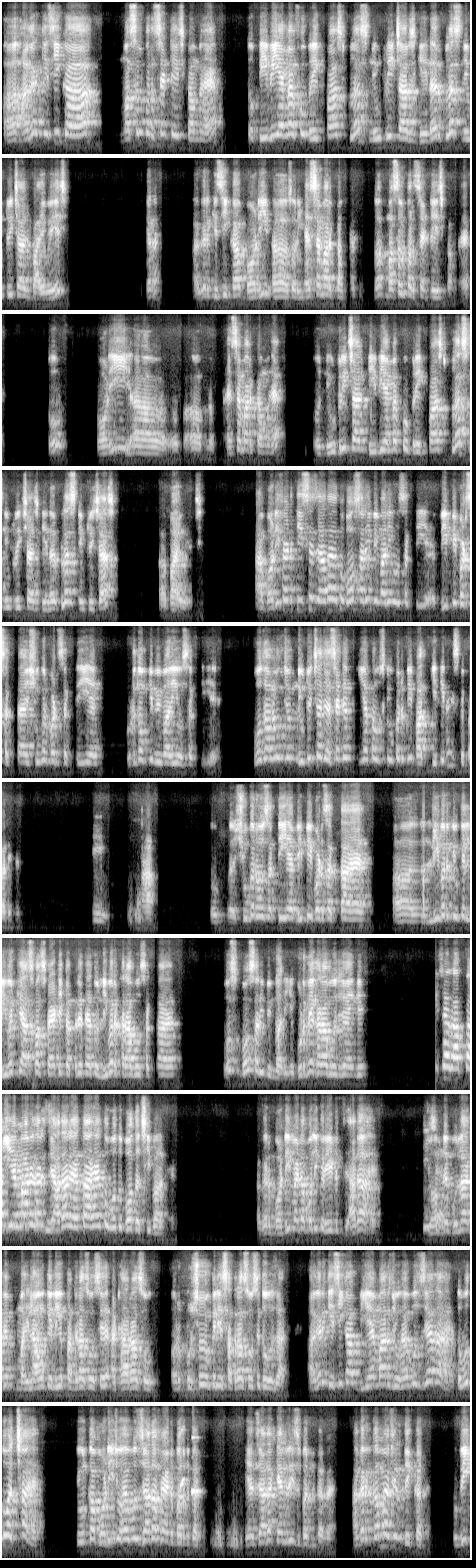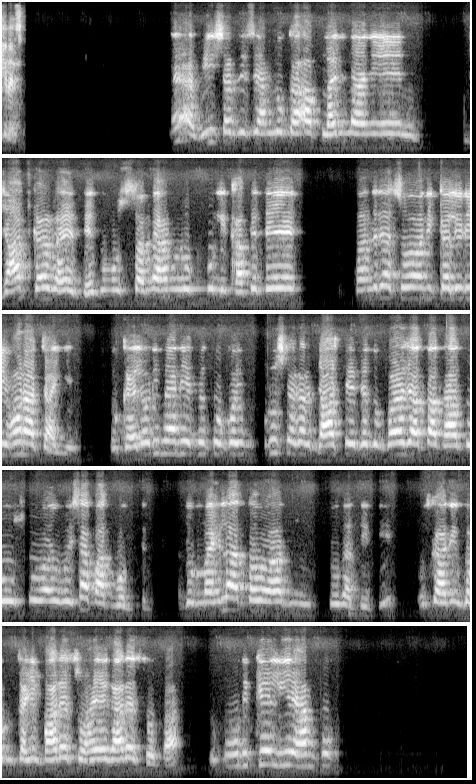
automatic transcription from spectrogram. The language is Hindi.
अगर किसी का मसल परसेंटेज कम है तो PBMF breakfast plus nutri charge gainer plus nutri charge बायोवेज है ना? अगर किसी का बॉडी सॉरी एसएमआर कम है मसल परसेंटेज कम है तो बॉडी एसएमआर कम है तो nutri charge PBMF breakfast plus nutri charge gainer plus nutri charge बायोवेज body fat तीस से ज़्यादा है तो बहुत सारी बीमारी हो सकती है। बीपी बढ़ सकता है शुगर बढ़ सकती है घुटनों की बीमारी हो सकती है। वो तो हम लोग जब न्यूट्री चार्ज एसिड किया था उसके ऊपर भी बात की थी ना इसके बारे में। हाँ। तो शुगर हो सकती है बीपी बढ़ सकता है लीवर क्योंकि लीवर के आसपास फैट एकत्रित है तो लीवर खराब हो सकता है। वो बहुत सारी बीमारी है गुर्दे खराब हो जाएँगे। सर आपका अगर ज़्यादा रहता है तो वो तो बहुत अच्छी बात है। अगर बॉडी मेटाबॉलिक रेट ज़्यादा है जो हमने बोला कि महिलाओं के लिए 1500 से 1800 और पुरुषों के लिए 1700 से 2000 अगर किसी का बीएमआर जो है वो ज़्यादा है तो वो तो अच्छा है कि उनका बॉडी जो है वो ज़्यादा फैट बर्न कर या ज़्यादा कैलोरीज बर्न कर रहा है। अगर कम है फिर दिक्कत है वीकनेस अभी सर जैसे हम लोग का ऑफलाइन जाँच कर रहे थे तो उस समय हम लोग को लिखाते थे पंद्रह सौ कैलोरी होना चाहिए। तो कैलोरी में यानी तो कोई पुरुष अगर जांचते थे तो बढ़ जाता था तो उसको वैसा बात बोलते तो महिला तो, तो रहती थी उसका कहीं बारह सौ है ग्यारह सौ था तो उनके लिए हमको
